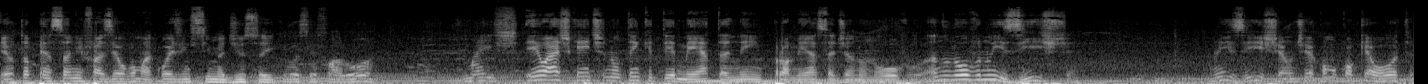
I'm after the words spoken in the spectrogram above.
Eu tô pensando em fazer alguma coisa em cima disso aí que você falou. Mas eu acho que a gente não tem que ter meta nem promessa de ano novo. Ano novo não existe. Não existe, é um dia como qualquer outro.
